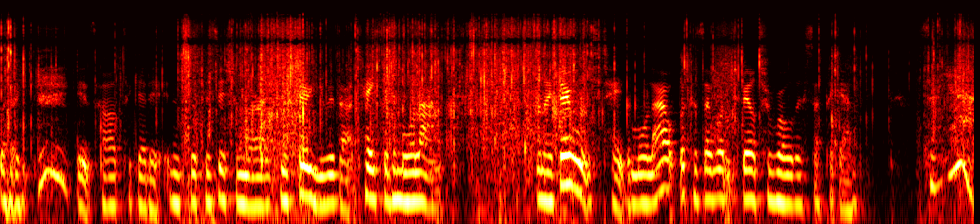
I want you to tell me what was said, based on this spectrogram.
Sorry, it's hard to get it into a position where I can show you without taking them all out. And I don't want to take them all out because I want to be able to roll this up again. So yeah,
